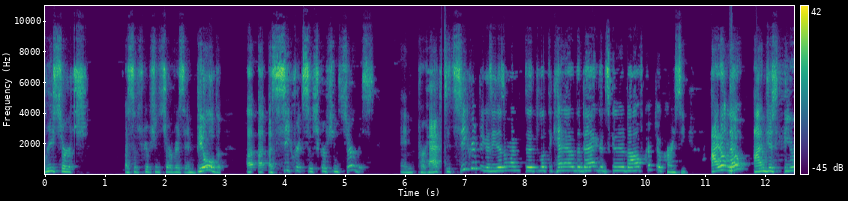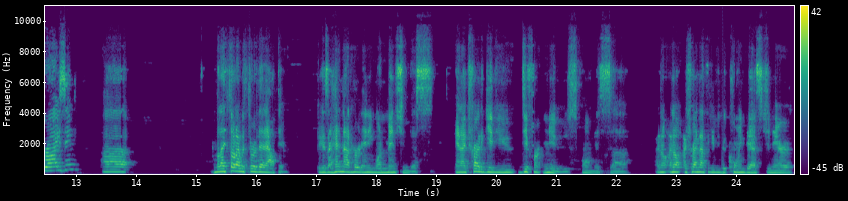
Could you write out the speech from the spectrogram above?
research a subscription service and build a, a, a secret subscription service. And perhaps it's secret because he doesn't want to let the cat out of the bag that's going to involve cryptocurrency. I don't know. I'm just theorizing. Uh, but I thought I would throw that out there because I had not heard anyone mention this and I try to give you different news on this. Uh, I don't, I don't, I try not to give you the CoinDesk generic,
